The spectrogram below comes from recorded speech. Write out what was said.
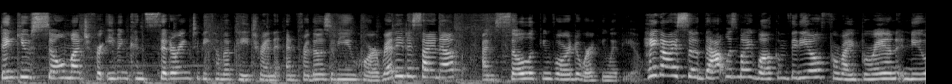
Thank you so much for even considering to become a patron and for those of you who are ready to sign up, I'm so looking forward to working with you. Hey guys, so that was my welcome video for my brand new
